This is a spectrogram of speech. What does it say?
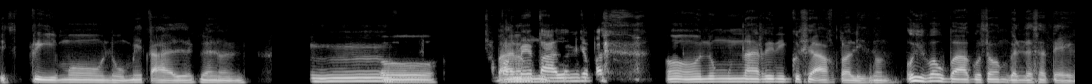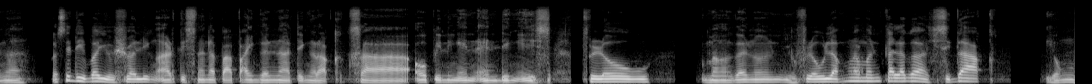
screamo, nu metal, gano'n. Hmm. Oo, So, parang pang-metalan ka pala. Oo, nung narinig ko siya actually nun, "Uy, wow, bago 'to, ang ganda sa tenga." Kasi 'di ba usually yung artist na napapakinggan nating rock sa opening and ending is Flow, mga gano'n. Yung Flow lang naman talaga, si Gak, yung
